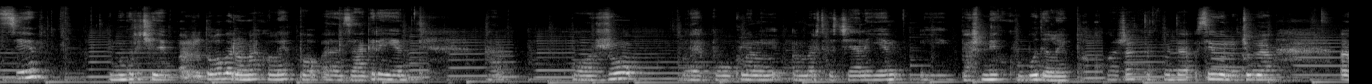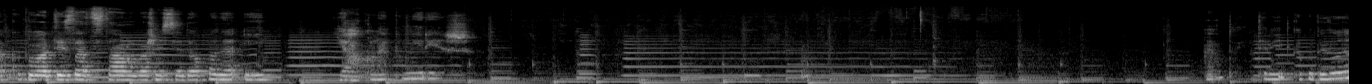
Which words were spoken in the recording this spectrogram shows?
C. I mogu reći da je baš dobar, onako lepo zagreje kožu, lepo ukloni mrtve ćelije i baš nekako bude lepa koža, tako da sigurno ću ga kupovati sad stalno, baš mi se dopada i jako lepo miriš. Evo, vidite vi kako to izgleda.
